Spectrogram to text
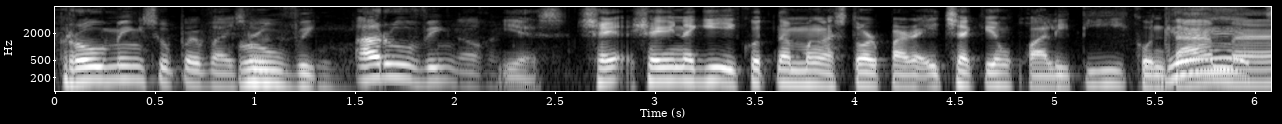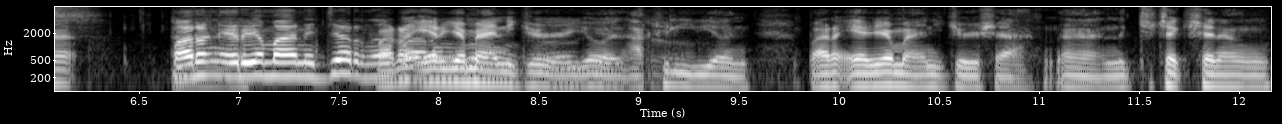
Roaming supervisor. Roving. Ah, roving. Okay. Yes. Siya, siya yung nag-iikot ng mga store para i-check yung quality, kung tama. Gets. Parang area manager, no? Parang area ganun. manager, Oh, yun. gets. Actually, yun. Parang area manager siya. Na nag-check siya ng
